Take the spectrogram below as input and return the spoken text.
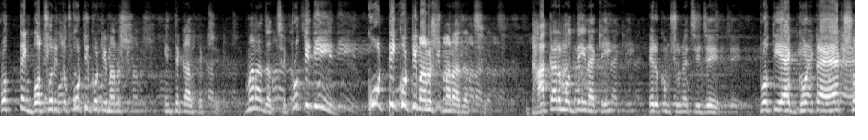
প্রত্যেক বছরই তো কোটি কোটি মানুষ ইন্তেকাল হচ্ছে মারা যাচ্ছে। প্রতিদিন কোটি কোটি মানুষ মারা যাচ্ছে। ঢাকার মধ্যেই নাকি এরকম শুনেছি যে প্রতি এক ঘণ্টা একশো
